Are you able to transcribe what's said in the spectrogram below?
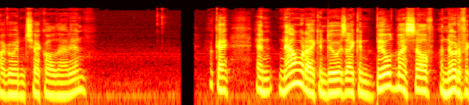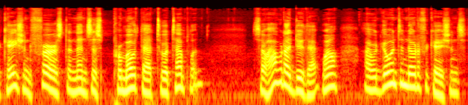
I'll go ahead and check all that in. Okay, and now what I can do is I can build myself a notification first and then just promote that to a template. So how would I do that? Well, I would go into notifications,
